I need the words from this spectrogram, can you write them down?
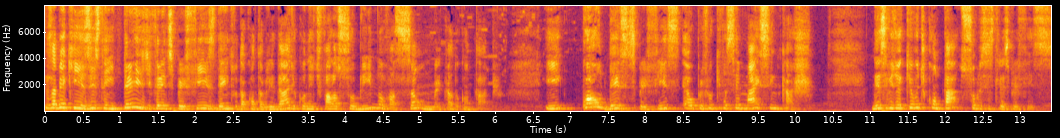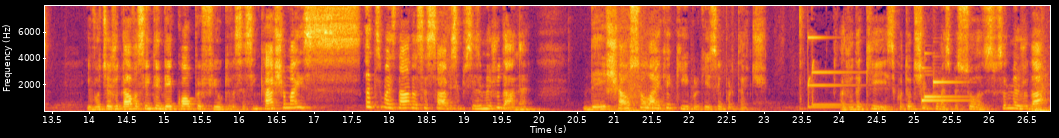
Você sabia que existem três diferentes perfis dentro da contabilidade quando a gente fala sobre inovação no mercado contábil? E qual desses perfis é o perfil que você mais se encaixa? Nesse vídeo aqui eu vou te contar sobre esses três perfis. E vou te ajudar a você entender qual o perfil que você se encaixa, mas antes de mais nada, você sabe, você precisa me ajudar, né? Deixa o seu like aqui, porque isso é importante. Ajuda aqui, esse conteúdo chega para mais pessoas. Se você não me ajudar,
